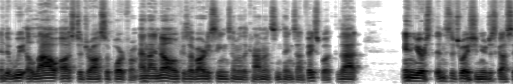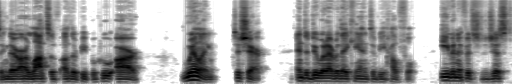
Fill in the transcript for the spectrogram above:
and that we allow us to draw support from. And I know because I've already seen some of the comments and things on Facebook that in your in the situation you're discussing, there are lots of other people who are willing to share and to do whatever they can to be helpful, even if it's to just,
